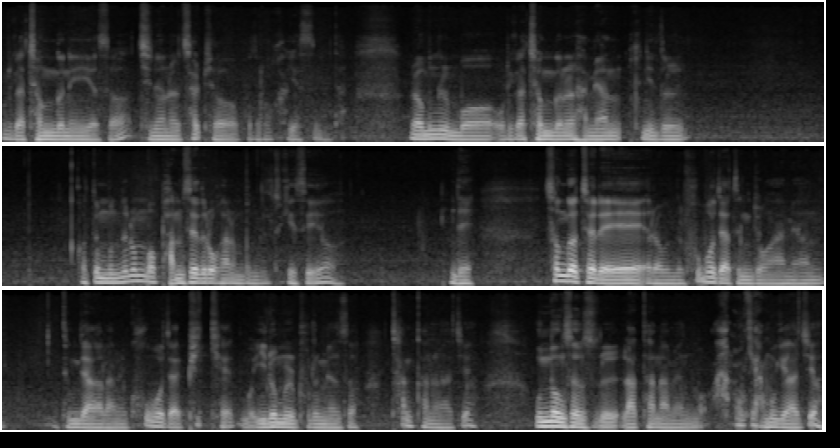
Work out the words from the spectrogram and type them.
우리가 정근에 이어서 진언을 살펴보도록 하겠습니다. 여러분들 뭐 우리가 정근을 하면 흔히들 어떤 분들은 뭐 밤새도록 하는 분들도 계세요. 근데 선거철에 여러분들 후보자 등장하면 등장을 하면 후보자 피켓 뭐 이름을 부르면서 찬탄을 하죠. 운동선수들 나타나면 뭐 아무개 아무개 하죠.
